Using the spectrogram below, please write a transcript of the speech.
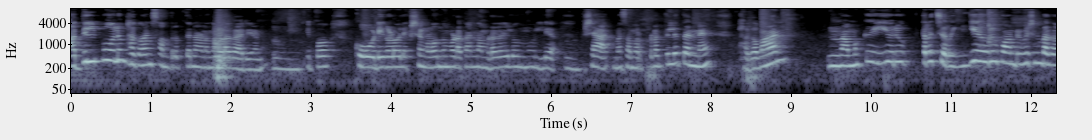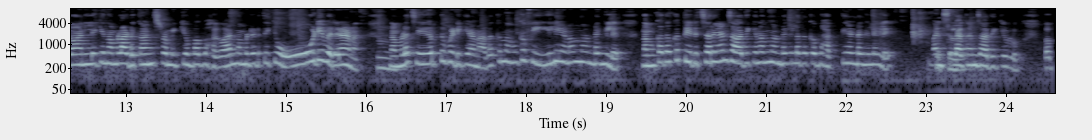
അതിൽ പോലും ഭഗവാൻ സംതൃപ്തനാണെന്നുള്ള കാര്യമാണ്. ഇപ്പോൾ കോടികളോ ലക്ഷങ്ങളോ ഒന്നും മുടക്കാൻ നമ്മുടെ കയ്യിലൊന്നുമില്ല. പക്ഷെ ആത്മസമർപ്പണത്തിൽ തന്നെ ഭഗവാൻ നമുക്ക് ഈ ഒരു ഇത്ര ചെറിയ ഒരു കോൺട്രിബ്യൂഷൻ ഭഗവാനിലേക്ക് നമ്മൾ അടുക്കാൻ ശ്രമിക്കുമ്പോൾ ഭഗവാൻ നമ്മുടെ അടുത്തേക്ക് ഓടി വരികയാണ് നമ്മളെ ചേർത്ത് പിടിക്കുകയാണ്. അതൊക്കെ നമുക്ക് ഫീൽ ചെയ്യണം എന്നുണ്ടെങ്കിൽ നമുക്കതൊക്കെ തിരിച്ചറിയാൻ സാധിക്കണം എന്നുണ്ടെങ്കിൽ അതൊക്കെ ഭക്തി ഉണ്ടെങ്കിലല്ലേ മനസ്സിലാക്കാൻ സാധിക്കുള്ളൂ. അപ്പോൾ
